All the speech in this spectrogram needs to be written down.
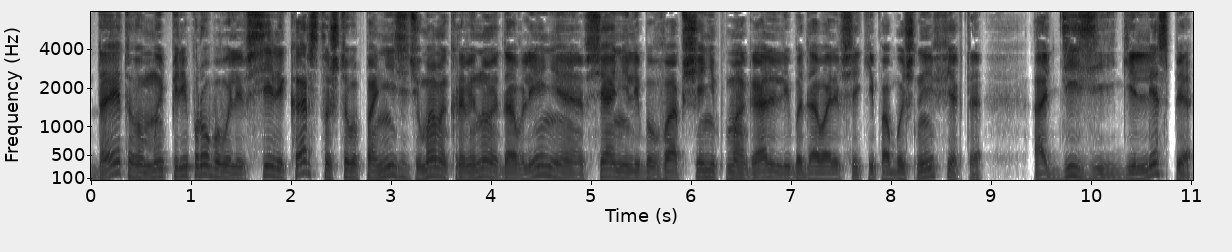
До этого мы перепробовали все лекарства, чтобы понизить у мамы кровяное давление. Все они либо вообще не помогали, либо давали всякие побочные эффекты. А Дизи и Гиллеспи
